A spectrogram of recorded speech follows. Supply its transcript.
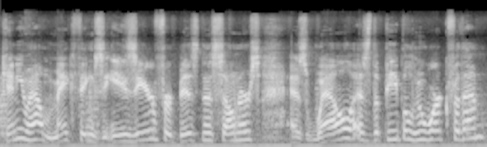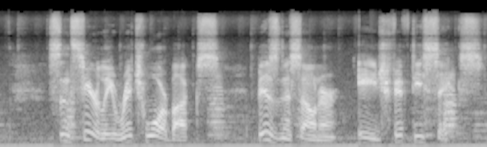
Can you help make things easier for business owners as well as the people who work for them? Sincerely, Rich Warbucks, business owner, age 56.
